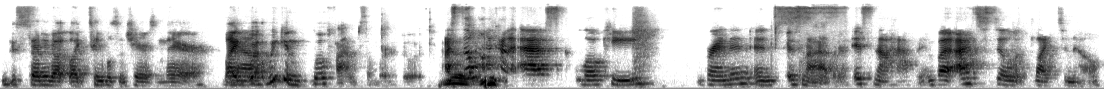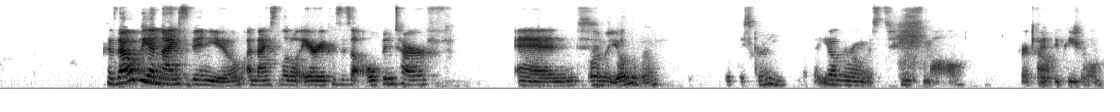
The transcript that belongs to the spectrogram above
We could set it up like tables and chairs in there. Like Yeah. we can, we'll find somewhere to do it. I Yeah. still want to kind of ask low key, Brandon, and It's not happening. It's not happening, but I still would like to know because that would be a nice venue, a nice little area because it's an open turf, and Or in the yoga room with the screen. the yoga room is too small for fifty people.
